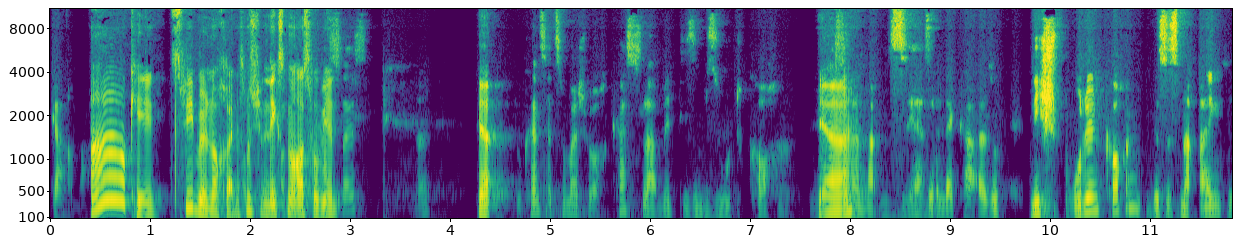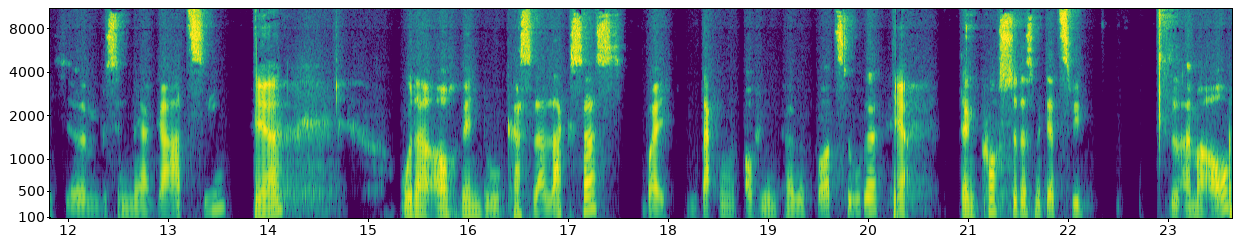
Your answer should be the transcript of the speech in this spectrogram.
gar machen. Ah, okay. Zwiebeln noch rein. Das muss ich beim nächsten Mal ausprobieren. Ist, ne? Ja. Du kannst ja zum Beispiel auch Kassler mit diesem Sud kochen. Ja. Kasslernacken, sehr, sehr lecker. Also nicht sprudelnd kochen, das ist eine, eigentlich äh, ein bisschen mehr gar ziehen. Ja. Oder auch wenn du Kassler Lachs hast, wobei ich Nacken auf jeden Fall bevorzuge, Ja. dann kochst du das mit der Zwiebel einmal auf,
